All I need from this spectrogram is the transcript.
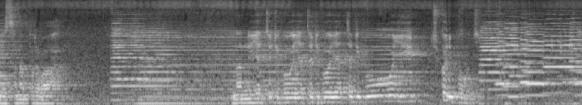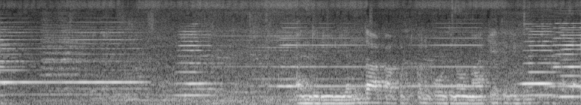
వ్యసన ప్రవాహం. నన్ను ఎత్తటికో ఎత్తటికో ఎత్తటికో ఈడ్చుకొని పోవచ్చు. అందు నేను ఎందాక పుట్టుకొని పోదునో నాకే తెలియదు.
